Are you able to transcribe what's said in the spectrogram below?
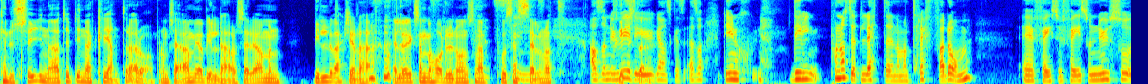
Kan du syna typ dina klienter där då? För de säger, ja men jag vill det här och säger, ja men vill du verkligen det här? Eller liksom har du någon sån här process eller något? Alltså nu är det ju ganska, alltså det är, ju en, det är på något sätt lättare när man träffar dem eh, face to face och nu så,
